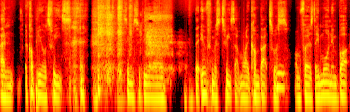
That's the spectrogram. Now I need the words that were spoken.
and a couple of your tweets seems to be uh, the infamous tweets that might come back to us mm. on Thursday morning. But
